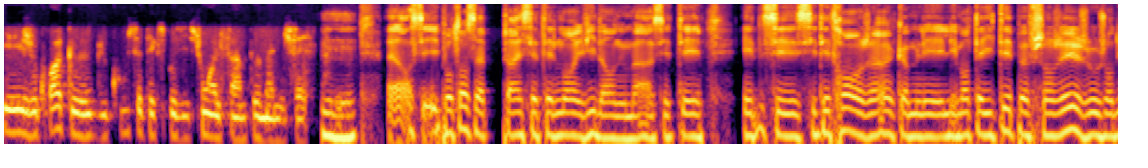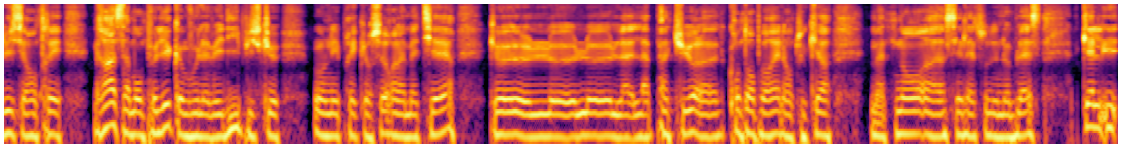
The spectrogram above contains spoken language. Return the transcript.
Et je crois que du coup, cette exposition, elle fait un peu manifeste. Mhm. Alors, et pourtant, ça paraissait tellement évident, Nouma. C'était, c'est étrange, hein, comme les, les, mentalités peuvent changer. Aujourd'hui, c'est rentré grâce à Montpellier, comme vous l'avez dit, puisque on est précurseur en la matière, que le, le la, la, peinture contemporaine, en tout cas, maintenant, a ses lettres de noblesse. Quelle,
